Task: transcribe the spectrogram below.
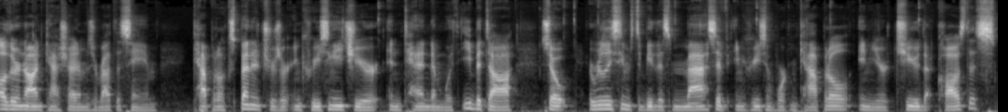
other non cash items are about the same, capital expenditures are increasing each year in tandem with EBITDA. So it really seems to be this massive increase in working capital in year two that caused this.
